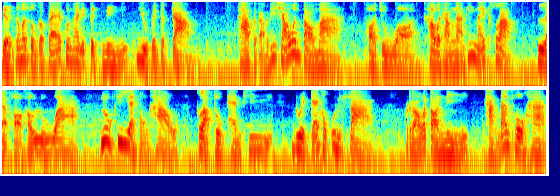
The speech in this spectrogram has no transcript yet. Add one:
เดินเข้ามาส่งกาแฟคนภายในตึกนี้อยู่เป็นประจำภาพก็ตัดมาที่เช้าวันต่อมา พอจูวอนเข้ามาทำงานที่ไนท์คลับ และพอเขารู้ว่า ลูกพี่ใหญ่ของเขากลับถูกแทนที่ด้วยแก๊งของอุนซานเพราะว่าตอนนี้ทางด้านโพฮัง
